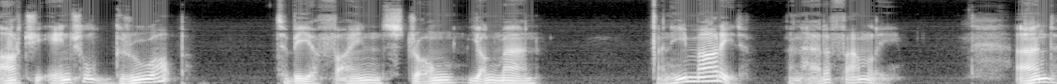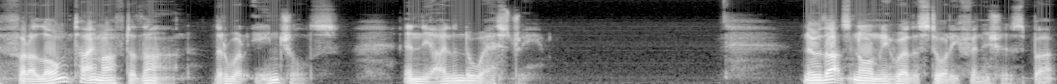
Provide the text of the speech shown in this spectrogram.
Archie Angel grew up to be a fine, strong young man. And he married and had a family. And for a long time after that, there were angels in the island of Westray. Now, that's normally where the story finishes, but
